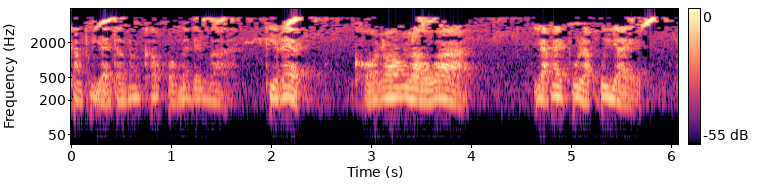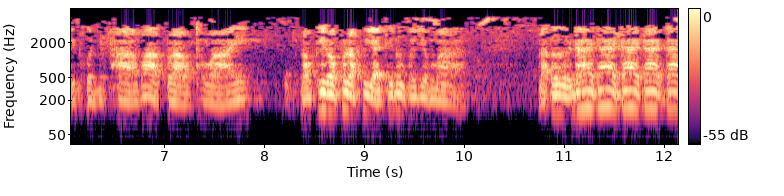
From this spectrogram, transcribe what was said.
ทางผู้ใหญ่ทางนู้นเขาคงไม่ได้มา ที่แรกขอร้องเราว่า อยากให้ผู้หลักผู้ใหญ่ เป็นคนพาว่ากล่าวถวาย เราคิดว่าผู้หลักผู้ใหญ่ที่นู่นเขาจะมาเราเออได้ได้ได้ได้ได้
